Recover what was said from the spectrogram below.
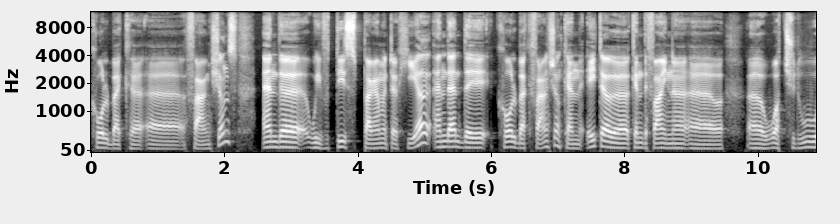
callback uh, functions and uh, with this parameter here and then the callback function can either uh, can define uh, uh, what to do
